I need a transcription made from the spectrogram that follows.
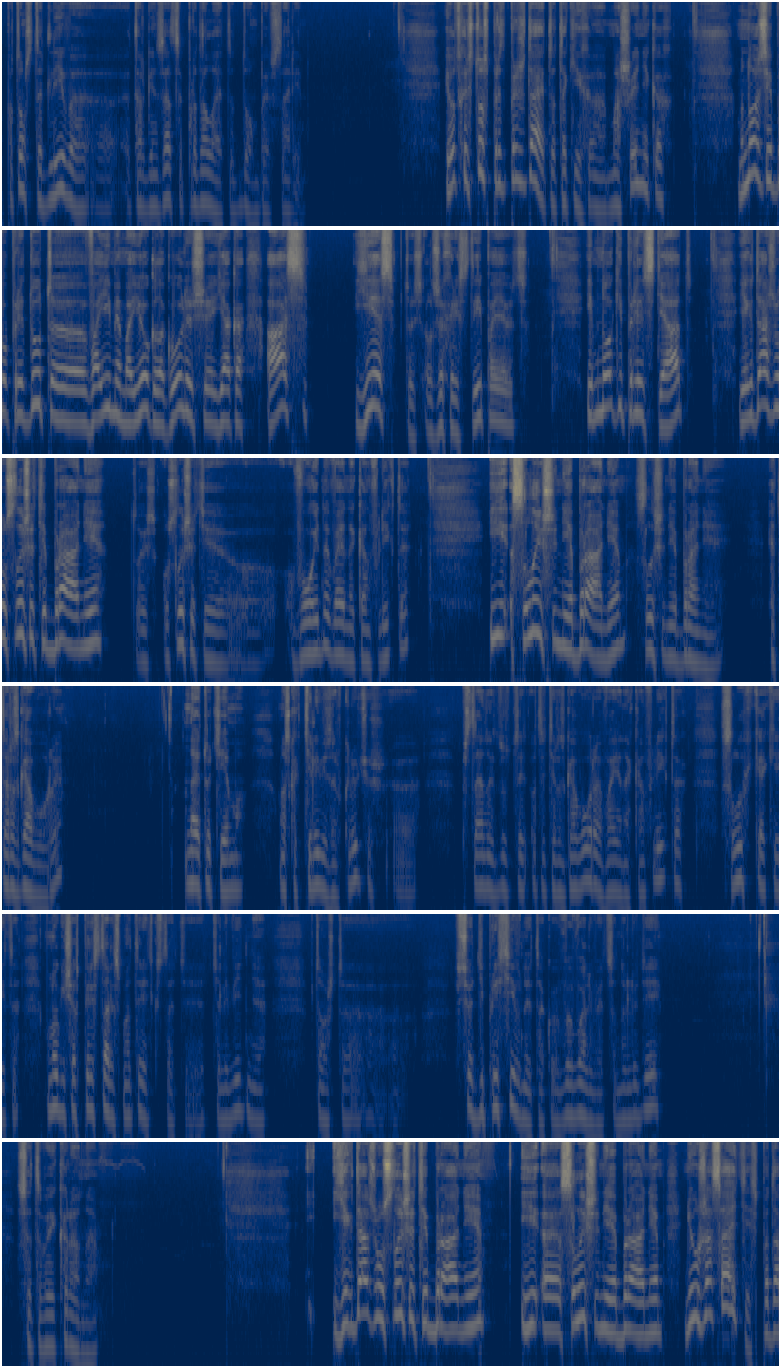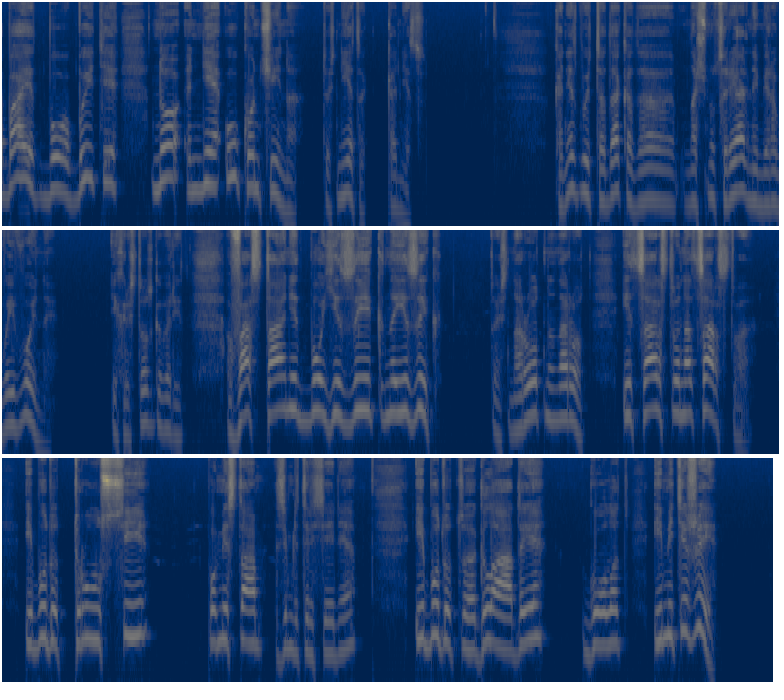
Потом стыдливо э, эта организация продала этот дом Бефсарин. И вот Христос предупреждает о таких э, мошенниках. «Многие бы придут э, во имя Мое глаголющее, яко ас есть, то есть лжехристы появятся, и многие прельстят, их даже услышите брани, то есть услышите э, войны, военные конфликты, и слышание бранием, слышание брани – это разговоры на эту тему. У нас как телевизор включишь – постоянно идут вот эти разговоры о военных конфликтах, слухи какие-то. Многие сейчас перестали смотреть, кстати, телевидение, потому что э, все депрессивное такое вываливается на людей с этого экрана. Егда же услышите брани и э, слышание бранием, не ужасайтесь, подобает бо быти, но не у кончина, то есть не это конец. Конец будет тогда, когда начнутся реальные мировые войны. И Христос говорит, восстанет бо язык на язык, то есть народ на народ, и царство на царство, и будут труси по местам землетрясения, и будут э, глады, голод и мятежи.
